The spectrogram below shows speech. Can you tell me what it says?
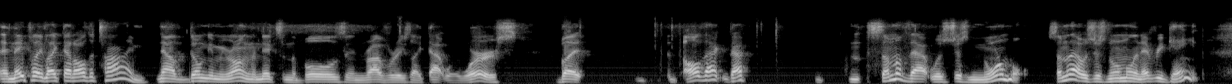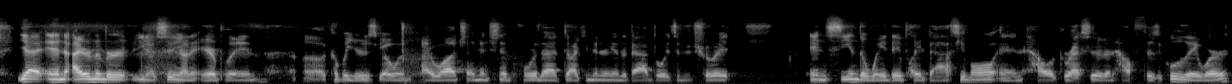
and they played like that all the time. Now, don't get me wrong, the Knicks and the Bulls and rivalries like that were worse, but all that that some of that was just normal. Some of that was just normal in every game. Yeah, and I remember, you know, sitting on an airplane uh, a couple years ago when I watched. I mentioned it before that documentary on the Bad Boys of Detroit, and seeing the way they played basketball and how aggressive and how physical they were,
